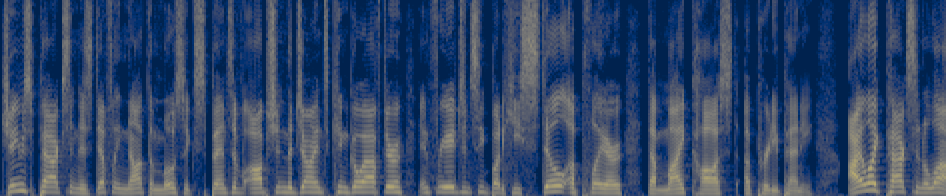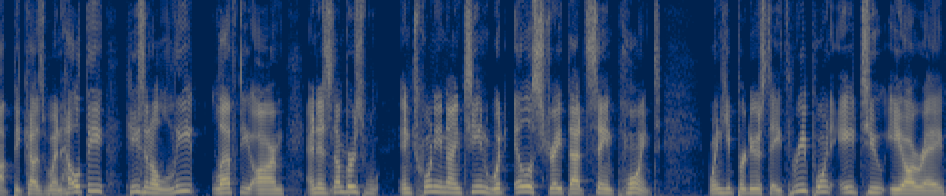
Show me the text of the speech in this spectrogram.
James Paxton is definitely not the most expensive option the Giants can go after in free agency, but he's still a player that might cost a pretty penny. I like Paxton a lot because when healthy, he's an elite lefty arm, and his numbers in 2019 would illustrate that same point when he produced a 3.82 ERA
